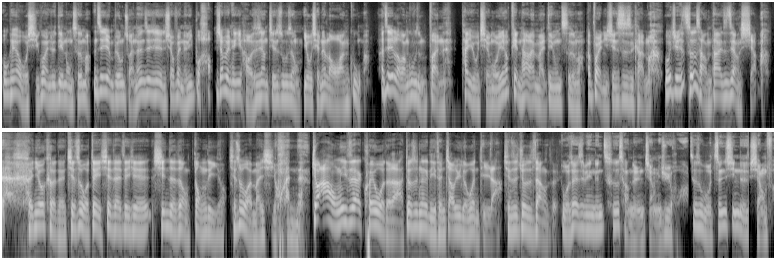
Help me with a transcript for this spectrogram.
，OK 啊，我习惯就是电动车嘛。那这些人不用转，但是这些人消费能力不好，消费能力好是像坚叔这种有钱的老顽固嘛。那、啊、这些老顽固怎么办呢？他有钱，我一定要骗他来买电动车嘛？啊，不然你先试试看嘛。我觉得车厂大概是这样想啊，很有可能。其实我对现在这些新的这种动力哦，其实我还蛮喜欢的。就阿红一直在亏我的啦，就是那个里程焦虑的问题啦。其实就是这样子。我在这边跟车厂的人讲一句话，这是我真心的想法，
